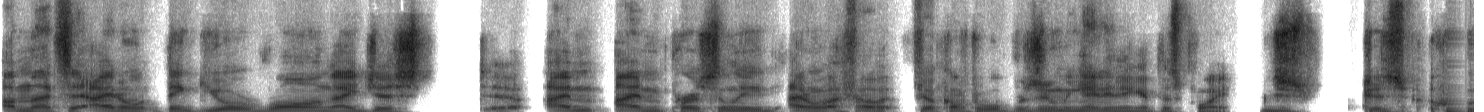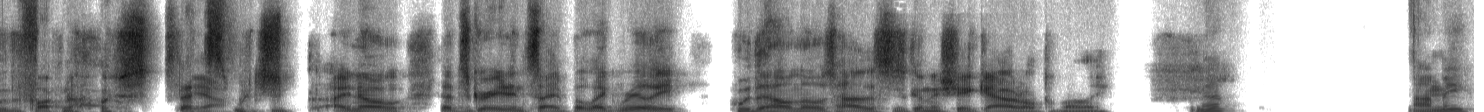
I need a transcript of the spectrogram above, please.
I'm not saying I don't think you're wrong. I just uh, I'm I'm personally I don't feel- comfortable presuming anything at this point, just because who the fuck knows? That's which is, I know that's great insight, but like really, who the hell knows how this is going to shake out ultimately? Not me.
